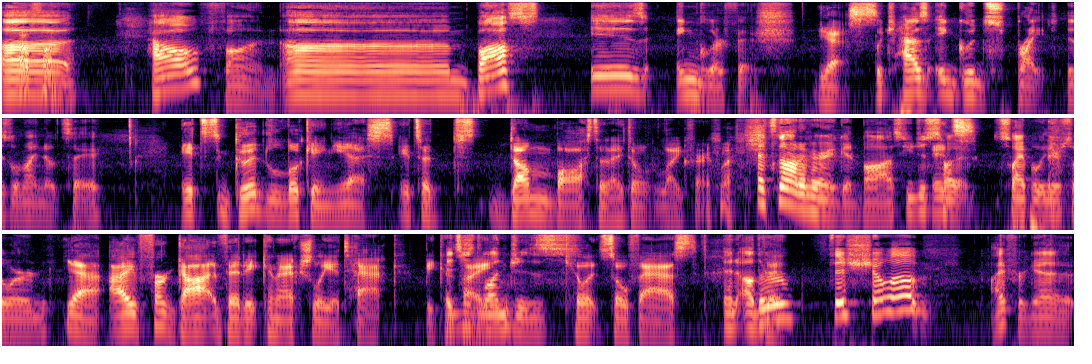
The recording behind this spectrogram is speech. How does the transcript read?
Uh, how fun. Um, boss is anglerfish, Yes. which has a good sprite, is what my notes say. It's good looking, yes. It's a dumb boss that I don't like very much. It's not a very good boss. You just It's- swipe, it with your sword. yeah, I forgot that it can actually attack It because just I lunges, kill it so fast. and other fish show up. I forget.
